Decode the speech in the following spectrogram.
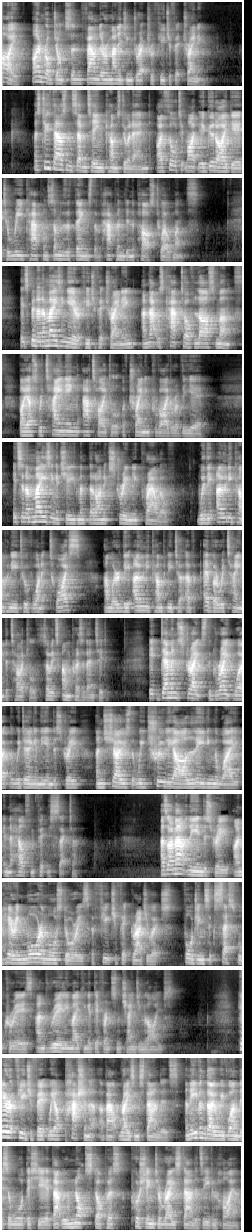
Hi, I'm Rob Johnson, founder and managing director of FutureFit Training. As 2017 comes to an end, I thought it might be a good idea to recap on some of the things that have happened in the past 12 months. It's been an amazing year at FutureFit Training, and that was capped off last month by us retaining our title of Training Provider of the Year. It's an amazing achievement that I'm extremely proud of. We're the only company to have won it twice, and we're the only company to have ever retained the title, so it's unprecedented. It demonstrates the great work that we're doing in the industry and shows that we truly are leading the way in the health and fitness sector. As I'm out in the industry, I'm hearing more and more stories of FutureFit graduates forging successful careers and really making a difference and changing lives. Here at FutureFit, we are passionate about raising standards, and even though we've won this award this year, that will not stop us pushing to raise standards even higher.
